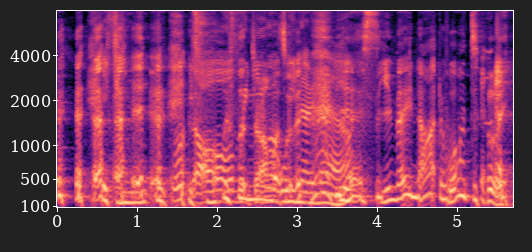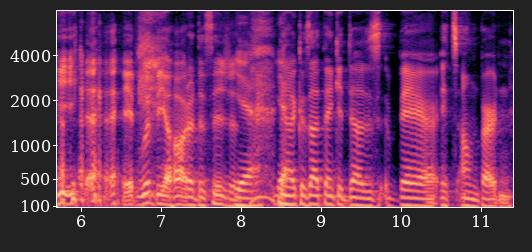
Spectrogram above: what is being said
if you if, all if we knew what we know now, Yes, you may not want to lead. it would be a harder decision. Yeah, yeah. Because I think it does bear its own burden.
